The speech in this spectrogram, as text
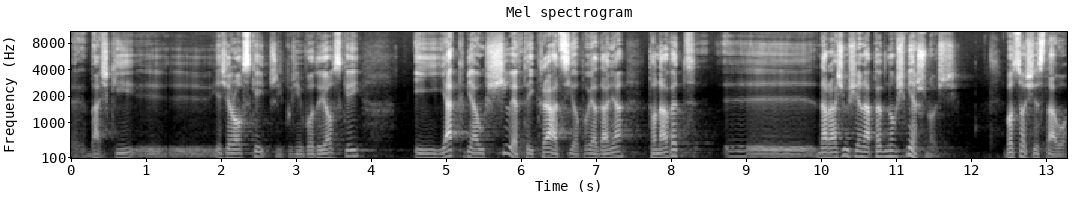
e, Baśki e, Jezierowskiej, czyli później Włodyjowskiej i jak miał siłę w tej kreacji opowiadania, to nawet naraził się na pewną śmieszność. Bo co się stało?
